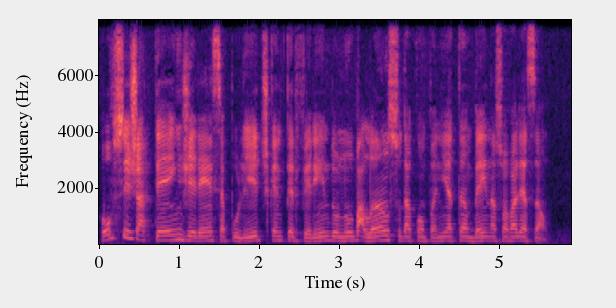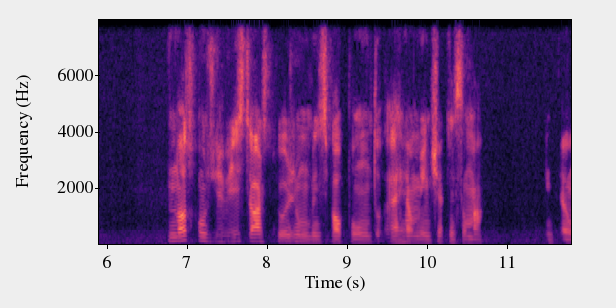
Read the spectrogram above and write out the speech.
ou se já tem ingerência política interferindo no balanço da companhia também na sua avaliação? No nosso ponto de vista, eu acho que hoje um principal ponto é realmente a questão macro. Então,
